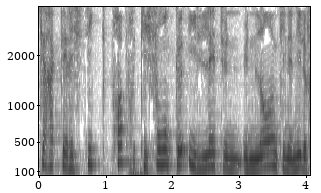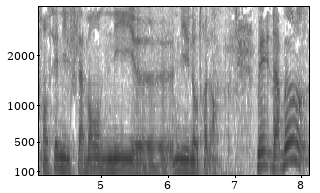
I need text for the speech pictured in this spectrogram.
caractéristiques propres qui font qu'il est une, langue qui n'est ni le français, ni le flamand, ni, ni une autre langue Mais d'abord,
